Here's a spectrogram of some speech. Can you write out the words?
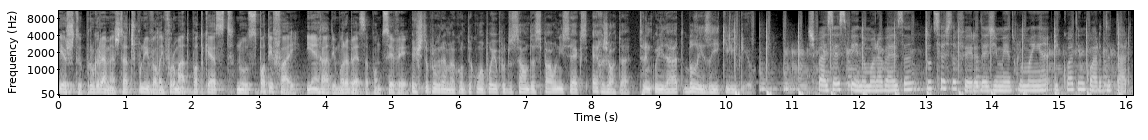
Este programa está disponível em formato podcast no Spotify e em radiomorabeza.cv. Este programa conta com apoio à produção da SPA Unissex RJ. Tranquilidade, beleza e equilíbrio. Espaço SP na Morabeza, tudo sexta-feira, 10h30 pela manhã e 4 h quarto da tarde.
